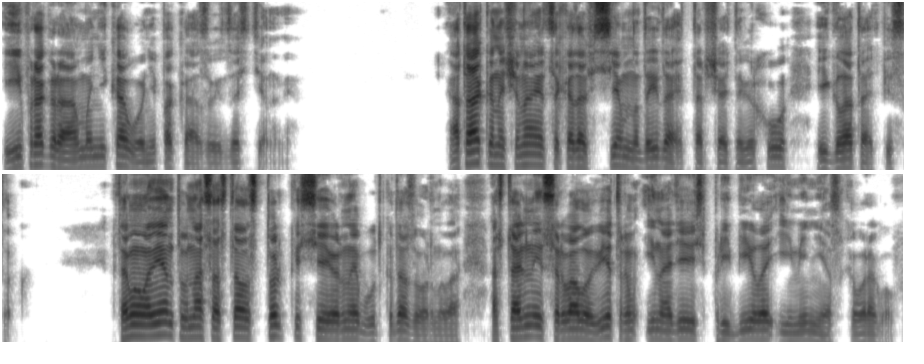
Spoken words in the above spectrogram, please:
и программа никого не показывает за стенами. Атака начинается, когда всем надоедает торчать наверху и глотать песок. К тому моменту у нас осталась только северная будка дозорного, остальные сорвало ветром и, надеюсь, прибило ими несколько врагов.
